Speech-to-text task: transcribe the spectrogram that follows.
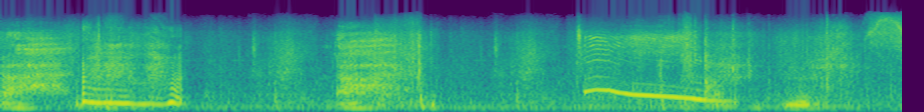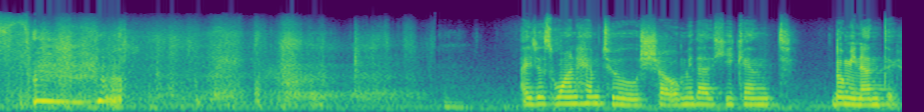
Ah. Mm. I just want him to show me that he can't dominante.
